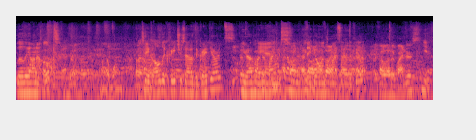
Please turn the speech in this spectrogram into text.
Liliana ult. I have one. Thought I Take all the creatures out of the graveyards. You have other And binders? I mean, they go I onto my side of the field. Oh, other binders? Yeah.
